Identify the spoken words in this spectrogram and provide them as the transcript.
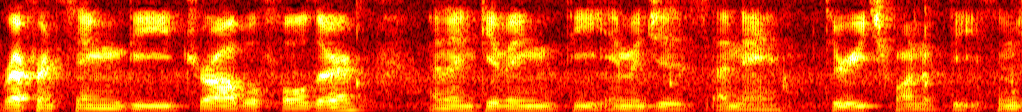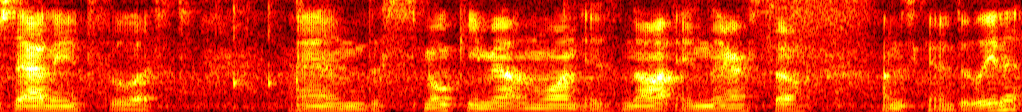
referencing the drawable folder and then giving the images a name through each one of these and just adding it to the list. And the Smoky Mountain one is not in there, so I'm just going to delete it.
